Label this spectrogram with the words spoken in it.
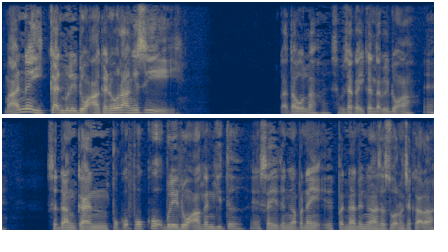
mana ikan boleh doakan orang Casey? Tak tahulah siapa cakap ikan tak boleh doa eh. Sedangkan pokok-pokok boleh doakan kita. Eh, saya dengar pernah eh, pernah dengar seseorang cakap lah,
